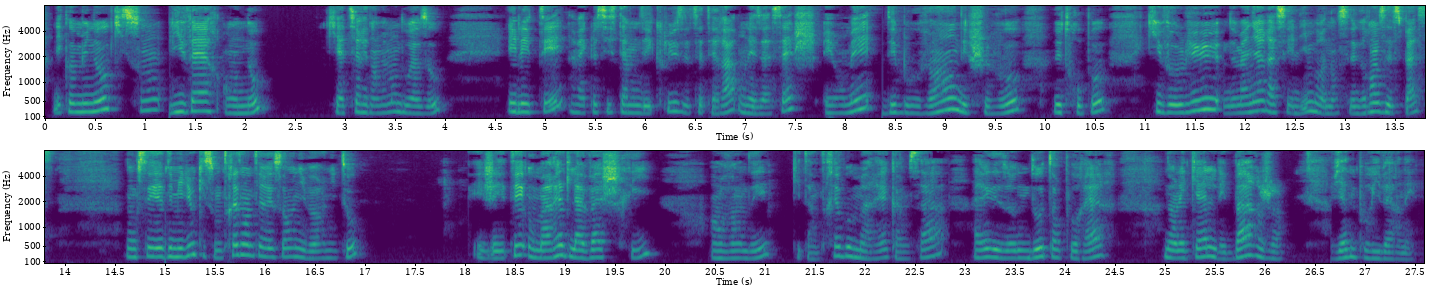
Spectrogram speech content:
Les communaux qui sont l'hiver en eau, qui attirent énormément d'oiseaux, et l'été, avec le système d'écluses, etc., on les assèche et on met des bovins, des chevaux, des troupeaux qui voluent de manière assez libre dans ces grands espaces. Donc c'est des milieux qui sont très intéressants au niveau ornitho. Et j'ai été au marais de la Vacherie, en Vendée, qui est un très beau marais comme ça, avec des zones d'eau temporaires dans lesquelles les barges viennent pour hiverner.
